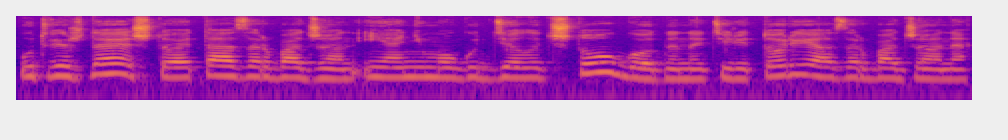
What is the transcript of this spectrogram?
утверждая, что это Азербайджан, и они могут делать что угодно на территории Азербайджана.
